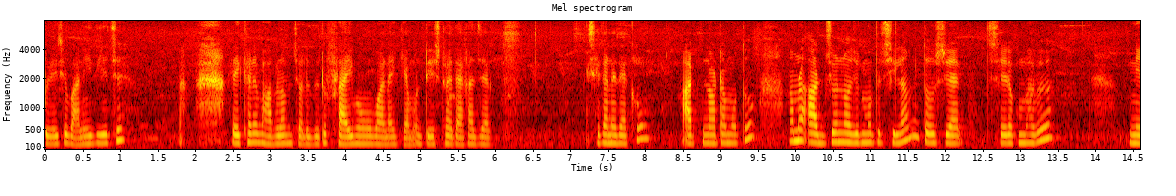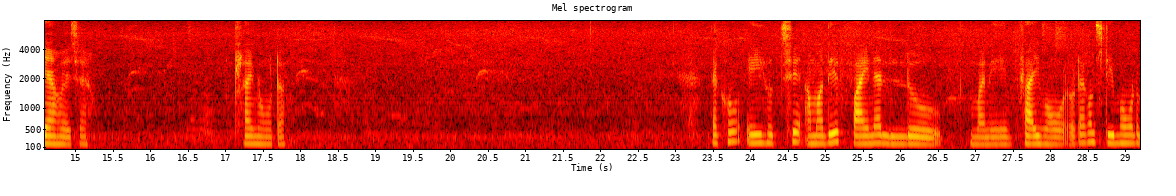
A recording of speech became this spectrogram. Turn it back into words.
পেরেছে বানিয়ে দিয়েছে। এখানে ভাবলাম চলো দুটো ফ্রাই মোমো বানাই, কেমন টেস্ট হয় দেখা যাক। সেখানে দেখো, আট নটা মতো, আমরা আটজন, নজন মতো ছিলাম। তো সে, সেরকমভাবে নেওয়া হয়েছে। ফ্রাই মোমোটা। দেখো এই হচ্ছে আমাদের ফাইনাল লুক মানে ফ্রাই মোমো, ওটা এখন স্টিম মোমোটা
